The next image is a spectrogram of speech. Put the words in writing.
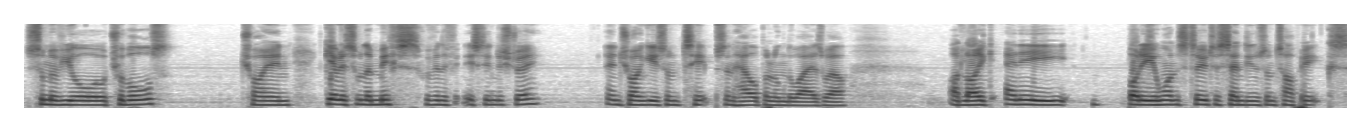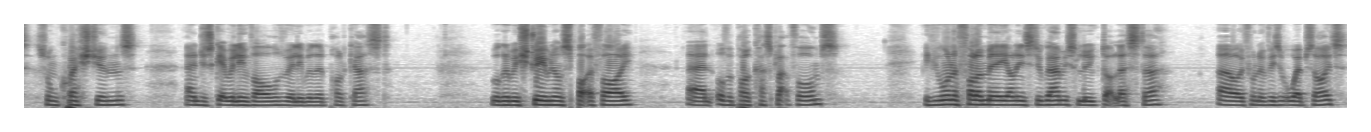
some of your troubles, try and get rid of some of the myths within the fitness industry, and try and give you some tips and help along the way as well. I'd like anybody who wants to to send in some topics, some questions, and just get really involved really with the podcast. We're going to be streaming on Spotify and other podcast platforms. If you want to follow me on Instagram, it's luke.lester. Or if you want to visit my website,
